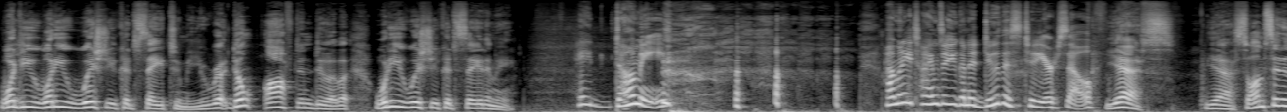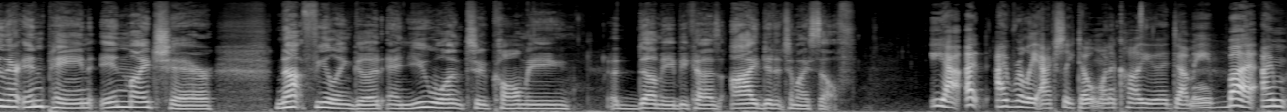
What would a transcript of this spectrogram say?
What do you What do you wish you could say to me? You re- don't often do it, but what do you wish you could say to me? hey, dummy. How many times are you going to do this to yourself? Yes, yes. So I'm sitting there in pain in my chair, not feeling good, and you want to call me a dummy because I did it to myself. yeah I, I really actually don't want to call you a dummy but i'm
